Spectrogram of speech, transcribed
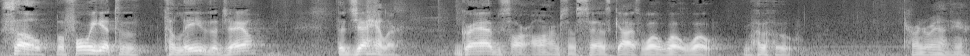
So before we get to to leave the jail, the jailer, grabs our arms and says, Guys, whoa, whoa, whoa, whoa. Turn around here.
